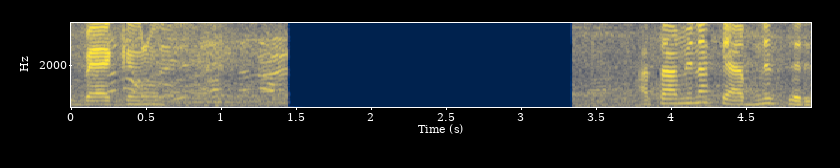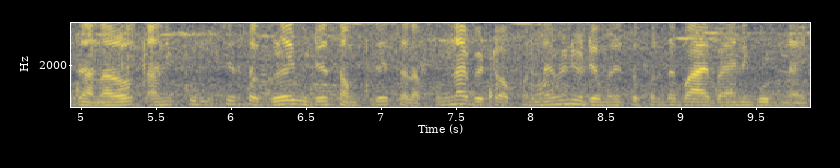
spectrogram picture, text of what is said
बॅग घेऊन. आता आम्ही ना कॅबनेच घरी जाणार आहोत आणि पुढचे सगळे व्हिडिओ संपले चला पुन्हा भेटू आपण नवीन व्हिडिओमध्ये. तोपर्यंत बाय बाय आणि गुड नाईट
